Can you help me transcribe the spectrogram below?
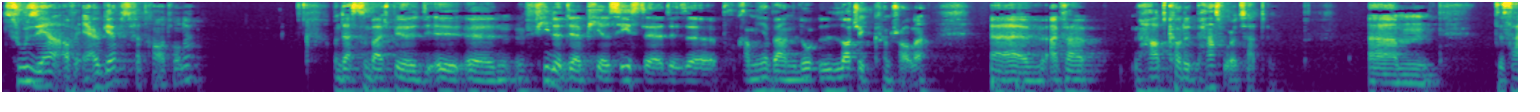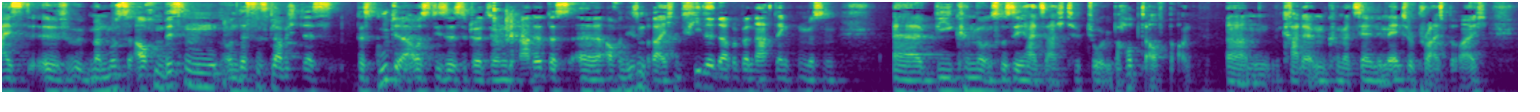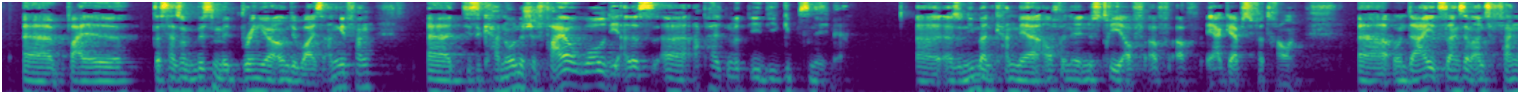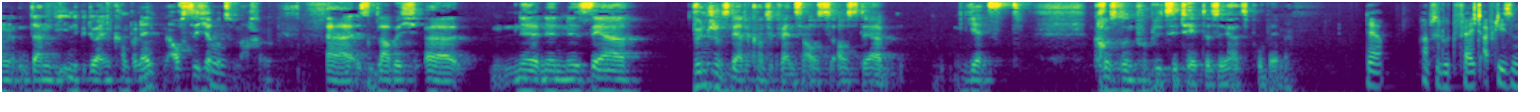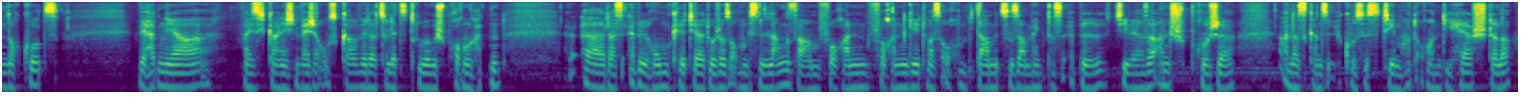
zu sehr auf Airgaps vertraut wurde. Und dass zum Beispiel äh, viele der PLCs, der, diese programmierbaren Logic Controller, äh, einfach hard-coded Passwords hatte. Ähm, das heißt, äh, man muss auch ein bisschen, und das ist, glaube ich, das, das Gute aus dieser Situation gerade, dass äh, auch in diesen Bereichen viele darüber nachdenken müssen, äh, wie können wir unsere Sicherheitsarchitektur überhaupt aufbauen, ähm, gerade im kommerziellen, im Enterprise-Bereich, äh, weil das hat so ein bisschen mit Bring Your Own Device angefangen. Äh, diese kanonische Firewall, die alles äh, abhalten wird, die, die gibt's nicht mehr. Äh, also niemand kann mehr auch in der Industrie auf, auf, auf Air Gaps vertrauen. Äh, und da jetzt langsam anzufangen, dann die individuellen Komponenten auch sicherer mhm. zu machen, äh, ist, glaube ich, eine äh, ne, ne, ne sehr wünschenswerte Konsequenz aus, aus der jetzt größeren Publizität der Sicherheitsprobleme. Ja, absolut. Vielleicht abschließend noch kurz. Wir hatten ja, weiß ich gar nicht, in welcher Ausgabe wir da zuletzt drüber gesprochen hatten, äh, dass Apple HomeKit ja durchaus auch ein bisschen langsam voran, vorangeht, was auch damit zusammenhängt, dass Apple diverse Ansprüche an das ganze Ökosystem hat, auch an die Hersteller.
